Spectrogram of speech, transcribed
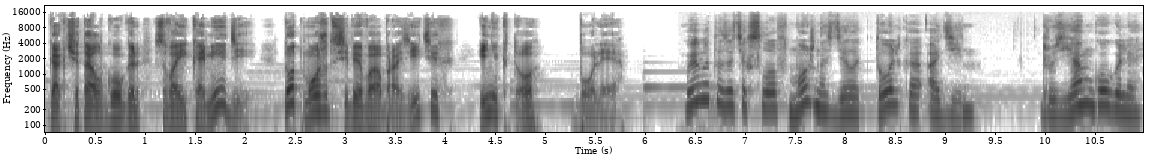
как читал Гоголь свои комедии, тот может себе вообразить их, и никто более. Вывод из этих слов можно сделать только один. Друзьям Гоголя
